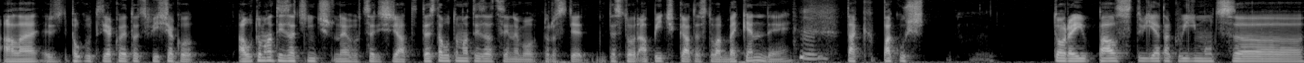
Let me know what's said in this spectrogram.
ale pokud jako je to spíš jako automatizační, nebo chceš dělat test automatizaci, nebo prostě testovat APIčka, testovat backendy, hmm. tak pak už to rejpalství a takový moc, eh,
